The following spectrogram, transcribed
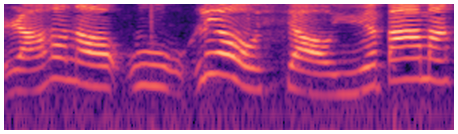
然后呢，五六小于八吗？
